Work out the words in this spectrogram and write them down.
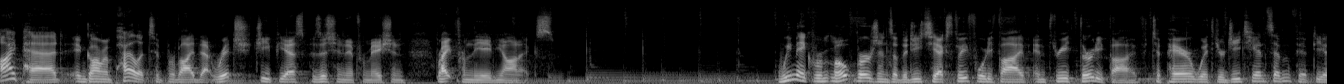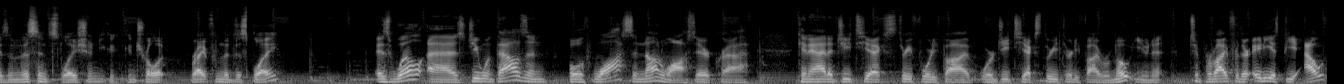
iPad and Garmin Pilot to provide that rich GPS position information right from the avionics. We make remote versions of the GTX 345 and 335 to pair with your GTN 750 as in this installation. You can control it right from the display as well as G1000, both WAAS and non-WAAS aircraft can add a GTX 345 or GTX 335 remote unit to provide for their ADS-B out,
